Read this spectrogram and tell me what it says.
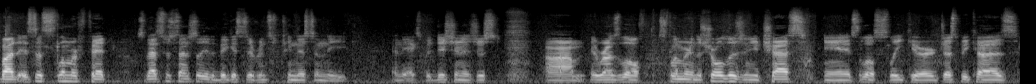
but it's a slimmer fit. So that's essentially the biggest difference between this and the and the Expedition is just um, it runs a little slimmer in the shoulders and your chest, and it's a little sleeker just because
